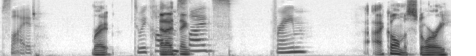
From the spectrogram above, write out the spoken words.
slide. Right. Do we call And them think- slides? Frame? I call them a story.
